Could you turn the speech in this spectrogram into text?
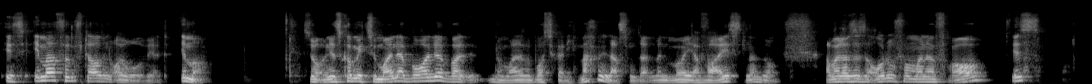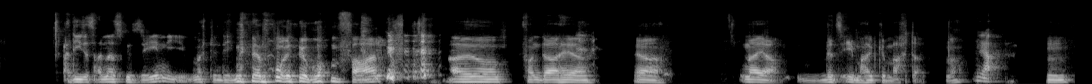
ist immer 5000 Euro wert, immer. So, und jetzt komme ich zu meiner Beule, weil normalerweise brauchst du gar nicht machen lassen dann, wenn man ja weiß. Ne, so. Aber dass das Auto von meiner Frau ist, hat die das anders gesehen, die möchte nicht mit der Beule rumfahren. also von daher, ja, naja, wird es eben halt gemacht dann. Ne? Ja. Hm.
